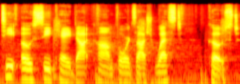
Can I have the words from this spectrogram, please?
T O C K dot com forward slash West Coast.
